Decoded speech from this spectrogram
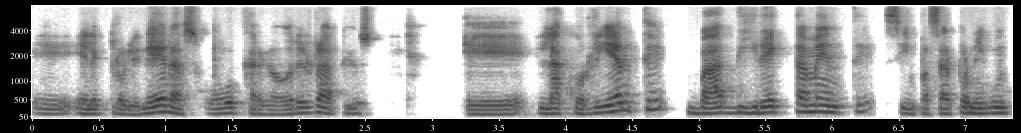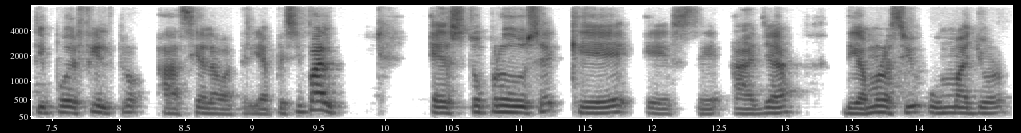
electrolineras o cargadores rápidos, eh, la corriente va directamente, sin pasar por ningún tipo de filtro, hacia la batería principal. Esto produce que este, haya, digámoslo así, un mayor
